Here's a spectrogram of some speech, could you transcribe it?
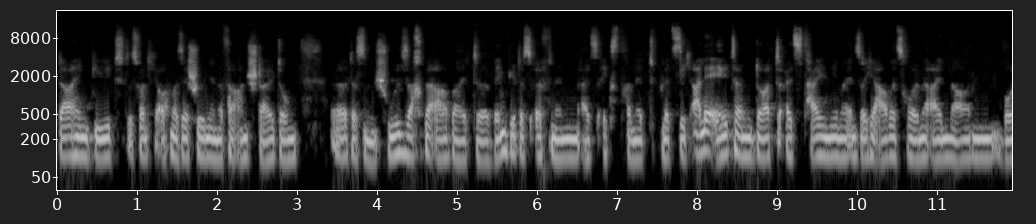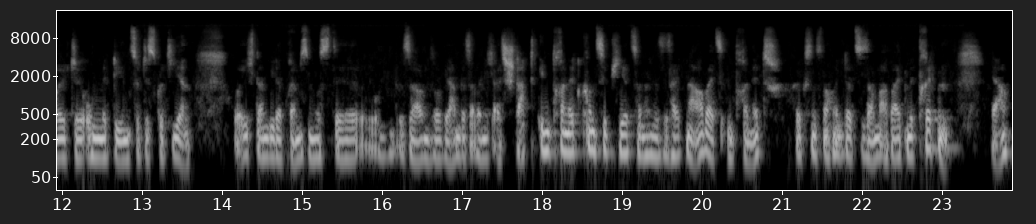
dahin geht. Das fand ich auch mal sehr schön in der Veranstaltung, äh, dass ein Schulsachbearbeiter, wenn wir das öffnen als Extranet, plötzlich alle Eltern dort als Teilnehmer in solche Arbeitsräume einladen wollte, um mit denen zu diskutieren. Wo ich dann wieder bremsen musste und sagen so, wir haben das aber nicht als Stadt-Intranet konzipiert, sondern es ist halt eine Arbeitsintranet, höchstens noch in der Zusammenarbeit mit Dritten. Ja,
